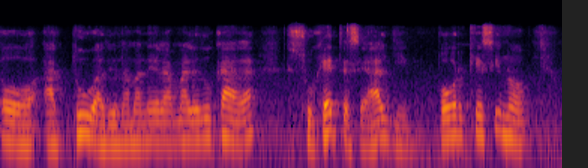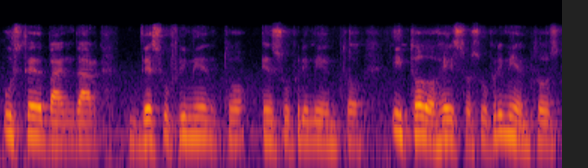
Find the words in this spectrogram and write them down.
o actúa de una manera mal educada, sujétese a alguien, porque si no, usted va a andar de sufrimiento en sufrimiento y todos esos sufrimientos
